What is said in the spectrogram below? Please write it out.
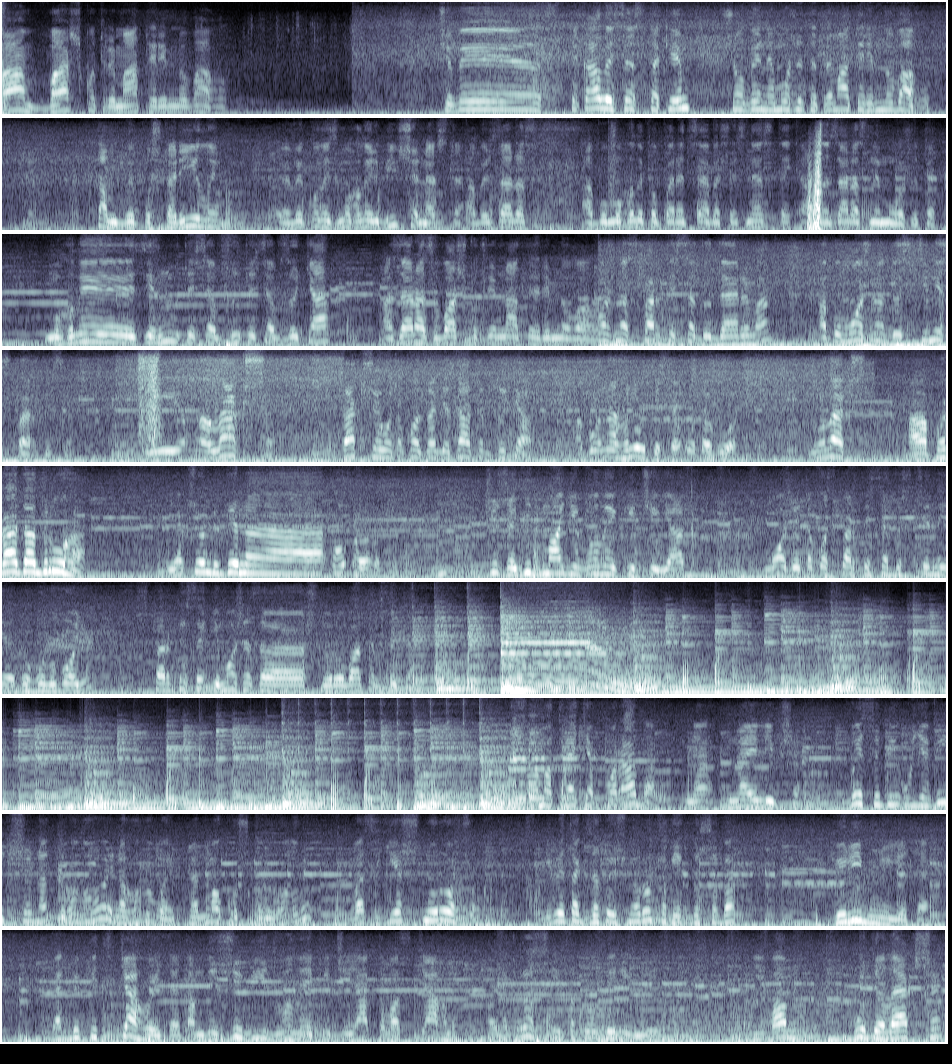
Вам важко тримати рівновагу. Чи ви стикалися з таким, що ви не можете тримати рівновагу? Там ви постаріли, е, ви колись могли більше нести, а ви зараз або могли поперед себе щось нести, але зараз не можете. Могли зігнутися, взутися взуття, а зараз важко тримати рівновагу. Можна спертися до дерева, або можна до стіни спертися. І легше, легше отако зав'язати взуття, або нагнутися отако. Ну легше. А порада друга. Якщо людина о, о, чи живіт має великий, чи як, може тако спертися до стіни до головою, спертися і може зашнурувати взуття. Порада на- найліпша. Ви собі уявіть, що над головою, над головою, над макушкою голови у вас є шнурочок. І ви так за той шнурочок якби себе вирівнюєте, якби підтягуєте, там десь живіт великий, чи як то вас тягне, так раз і такого вирівнюєте. І вам буде легше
